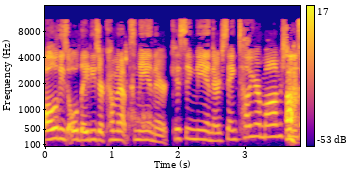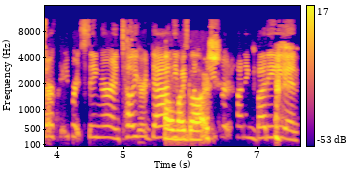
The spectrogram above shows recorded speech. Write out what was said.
all of these old ladies are coming up to me and they're kissing me and they're saying, Tell your mom she was our favorite singer and tell your dad oh my gosh. favorite hunting buddy. and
